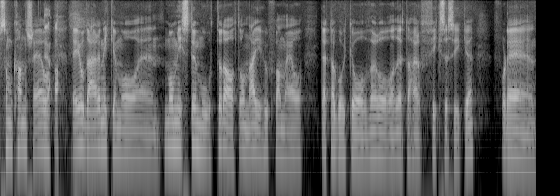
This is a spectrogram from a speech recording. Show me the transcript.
som kan skje. og Ja. Det er jo der en ikke må, eh, må miste motet. da, At 'å nei, huffa meg', og 'dette går ikke over', og 'dette her fikses ikke'. For det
